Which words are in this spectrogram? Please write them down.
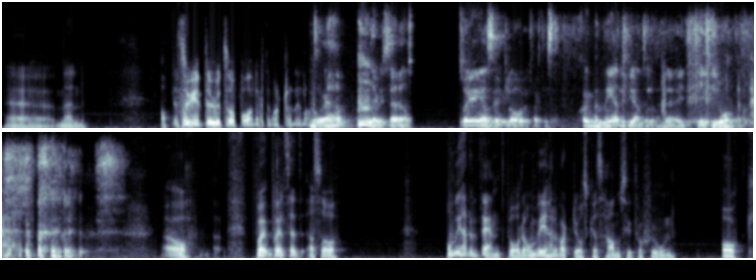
Eh, men. Ja. Det såg ju inte ut så på honom efter matchen. Eller? Ja, jag vill säga det. Han såg ju ganska glad ut faktiskt. Sjöng väl med lite grann till och med i, i, i låten. Ja, på, på ett sätt, alltså. Om vi hade vänt på det, om vi hade varit i Oskarshamns situation och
